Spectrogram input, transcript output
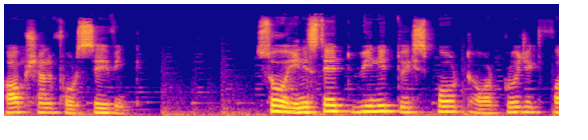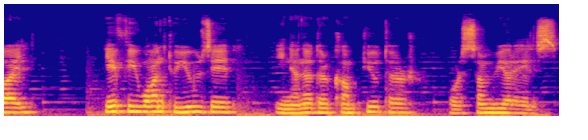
option for saving. So instead we need to export our project file if we want to use it in another computer or somewhere else.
